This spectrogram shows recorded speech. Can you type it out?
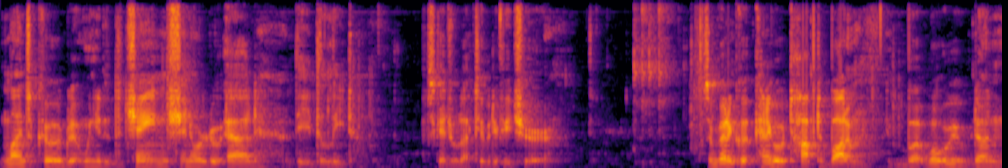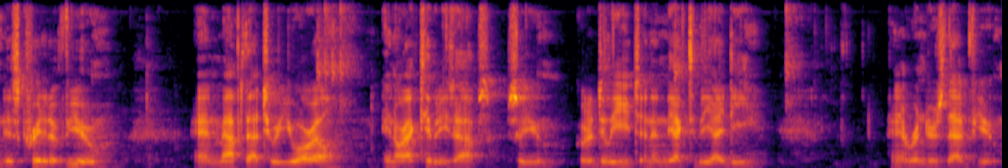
lines of code that we needed to change in order to add the delete scheduled activity feature. So I'm going to kind of go top to bottom, but what we've done is created a view and map that to a URL in our activities apps. So you go to delete and then the activity ID and it renders that view.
